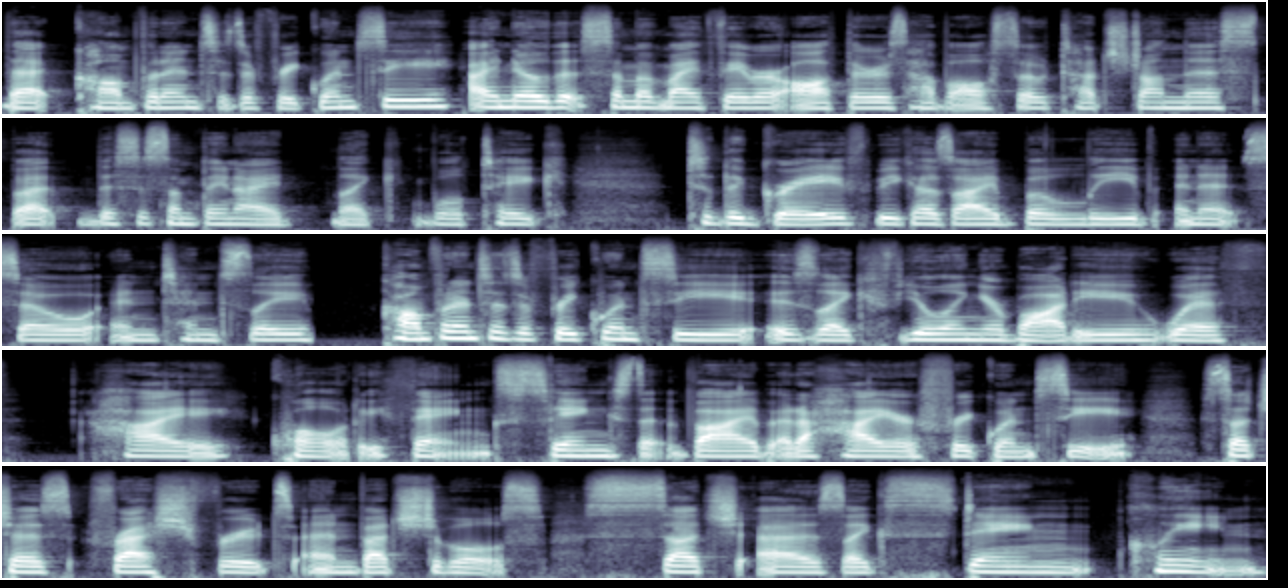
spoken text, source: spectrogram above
that confidence is a frequency. I know that some of my favorite authors have also touched on this, but this is something I like will take to the grave because I believe in it so intensely. Confidence as a frequency is like fueling your body with high quality things, things that vibe at a higher frequency, such as fresh fruits and vegetables, such as like staying clean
